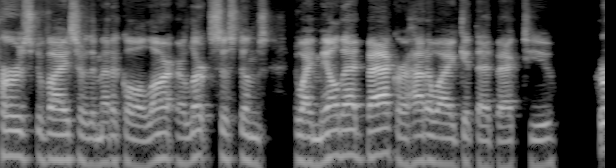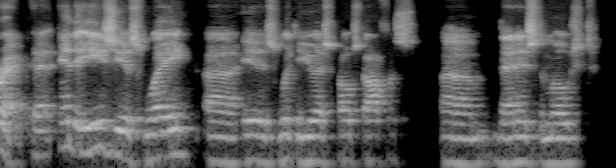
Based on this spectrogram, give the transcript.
PERS device or the medical alert, alert systems, do I mail that back or how do I get that back to you? Correct. Uh, and the easiest way uh, is with the U.S. Post Office. Um, that is the most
